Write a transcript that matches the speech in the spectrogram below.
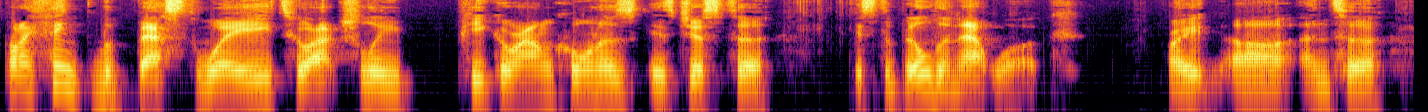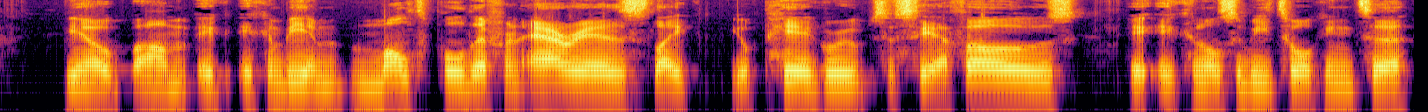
But I think the best way to actually peek around corners is just to is to build a network, right? Uh, and to you know, um, it, it, can be in multiple different areas, like your peer groups of CFOs. It, it can also be talking to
